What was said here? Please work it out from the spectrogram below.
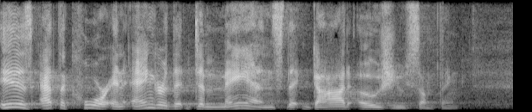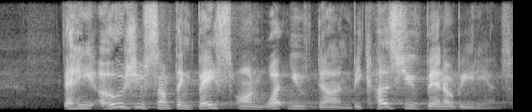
is at the core an anger that demands that God owes you something. That he owes you something based on what you've done because you've been obedient.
